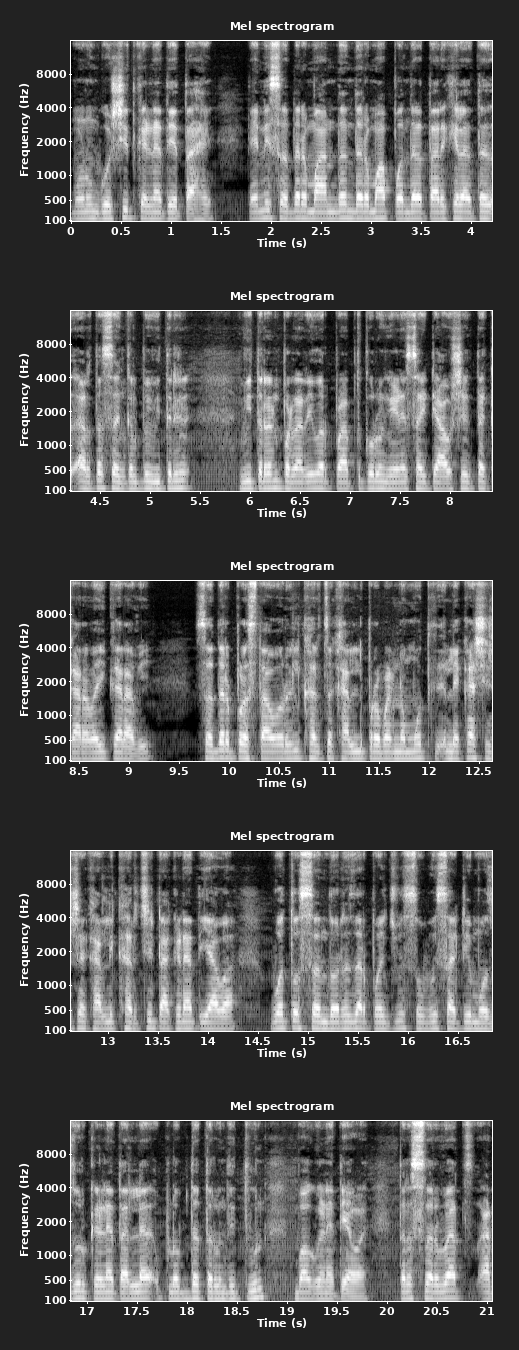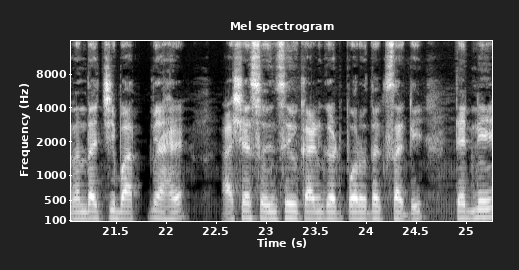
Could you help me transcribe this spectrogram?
म्हणून घोषित करण्यात येत आहे. त्यांनी सदर मानधन दरमहा पंधरा तारखेला अर्थ अर्थसंकल्प वितरण वितरण प्रणालीवर प्राप्त करून घेण्यासाठी आवश्यक कारवाई करावी. सदर प्रस्तावावरील खर्च खालीलप्रमाणे नमूद लेखाशीर्षाखाली खर्ची टाकण्यात यावा व तो सन दोन हजार पंचवीस सव्वीससाठी मंजूर करण्यात आलेल्या उपलब्ध तरतुदीतून भागवण्यात यावा. तर सर्वात आनंदाची बातमी आहे अशा स्वयंसेविका आणि गटप्रवर्तकसाठी त्यांनी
